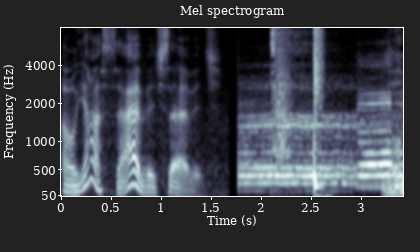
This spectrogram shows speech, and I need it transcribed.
Oh, y'all savage, savage. Oh,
